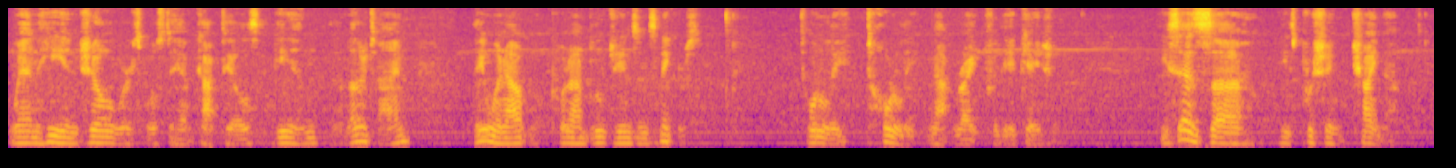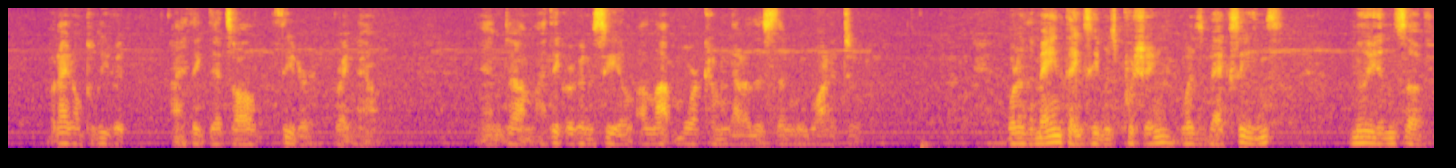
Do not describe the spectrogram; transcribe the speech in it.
When he and Jill were supposed to have cocktails again another time, they went out and put on blue jeans and sneakers totally, totally not right for the occasion. He says uh, he's pushing China, but I don't believe it. I think that's all theater right now. And um, I think we're going to see a, a lot more coming out of this than we wanted to. One of the main things he was pushing was vaccines, millions of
